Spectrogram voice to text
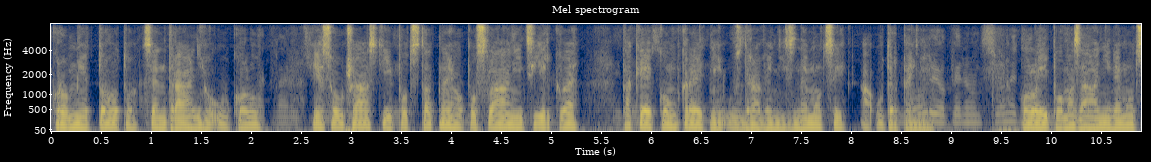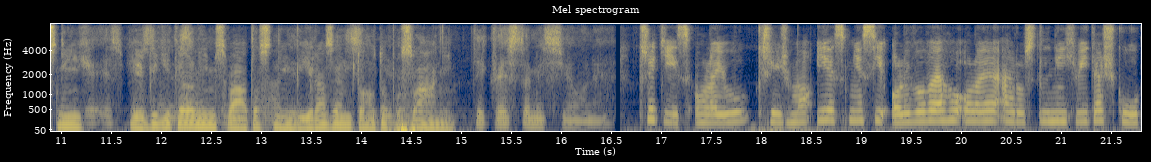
Kromě tohoto centrálního úkolu je součástí podstatného poslání církve také konkrétní uzdravení z nemoci a utrpení. Olej pomazání nemocných je viditelným svátostným výrazem tohoto poslání. Třetí z olejů, křižmo, je směsí olivového oleje a rostlinných výtažků.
